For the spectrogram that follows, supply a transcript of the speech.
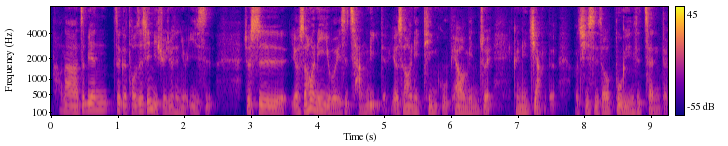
好，那这边这个投资心理学就很有意思，就是有时候你以为是常理的，有时候你听股票名嘴跟你讲的，其实都不一定是真的。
